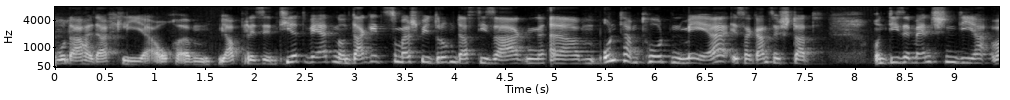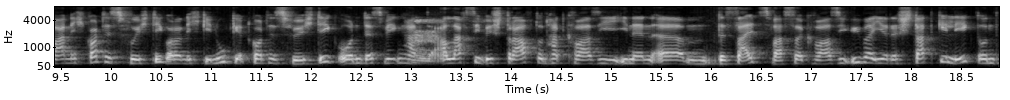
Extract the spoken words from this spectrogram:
wo da halt auch ähm, ja, präsentiert werden. Und da geht es zum Beispiel darum, dass die sagen, ähm, unterm Toten Meer ist eine ganze Stadt. Und diese Menschen, die waren nicht gottesfürchtig oder nicht genug gottesfürchtig und deswegen hat Allah sie bestraft und hat quasi ihnen ähm, das Salzwasser quasi über ihre Stadt gelegt. Und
